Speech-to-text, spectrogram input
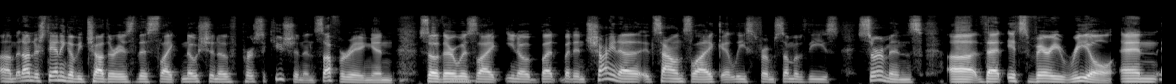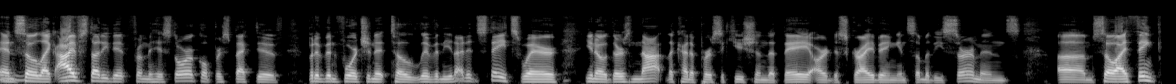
um, an understanding of each other is this like notion of persecution and suffering and so there was mm-hmm. like you know but but in china it sounds like at least from some of these sermons uh, that it's very real and mm-hmm. and so like i've studied it from a historical perspective but have been fortunate to live in the united states where you know there's not the kind of persecution that they are describing in some of these sermons um, so I think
